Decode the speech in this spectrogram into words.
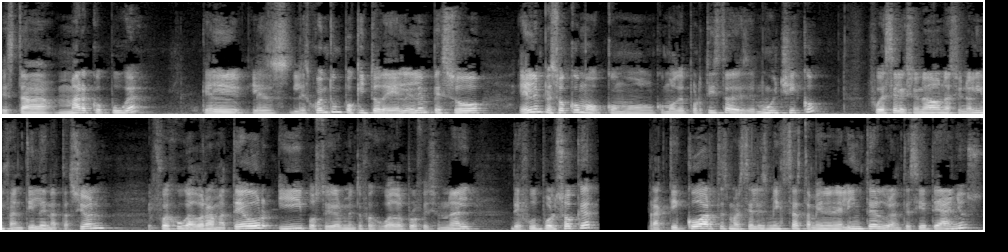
Está Marco Puga, que él les, les cuento un poquito de él. Él empezó, él empezó como, como, como deportista desde muy chico. Fue seleccionado nacional infantil de natación. Fue jugador amateur y posteriormente fue jugador profesional de fútbol soccer. Practicó artes marciales mixtas también en el Inter durante siete años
